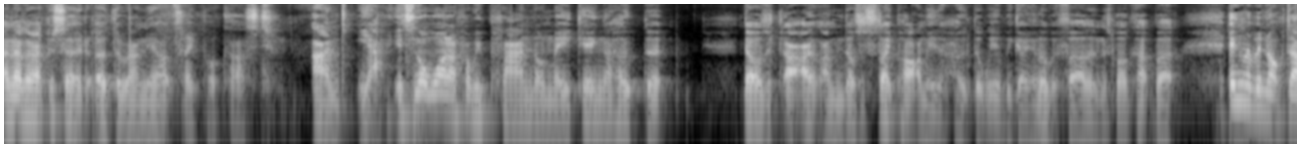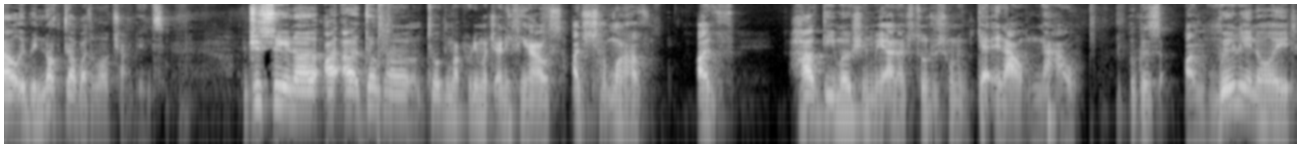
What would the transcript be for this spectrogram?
another episode of the Round the Outside podcast. And yeah, it's not one I probably planned on making. I hope that there was a, I, I mean, there was a slight part of me that hoped that we'll be going a little bit further in this World Cup, but England have been knocked out. We've been knocked out by the world champions. Just so you know, I, I don't plan on talking about pretty much anything else. I just want to have, I've had the emotion in me, and I sort of just want to get it out now because I'm really annoyed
